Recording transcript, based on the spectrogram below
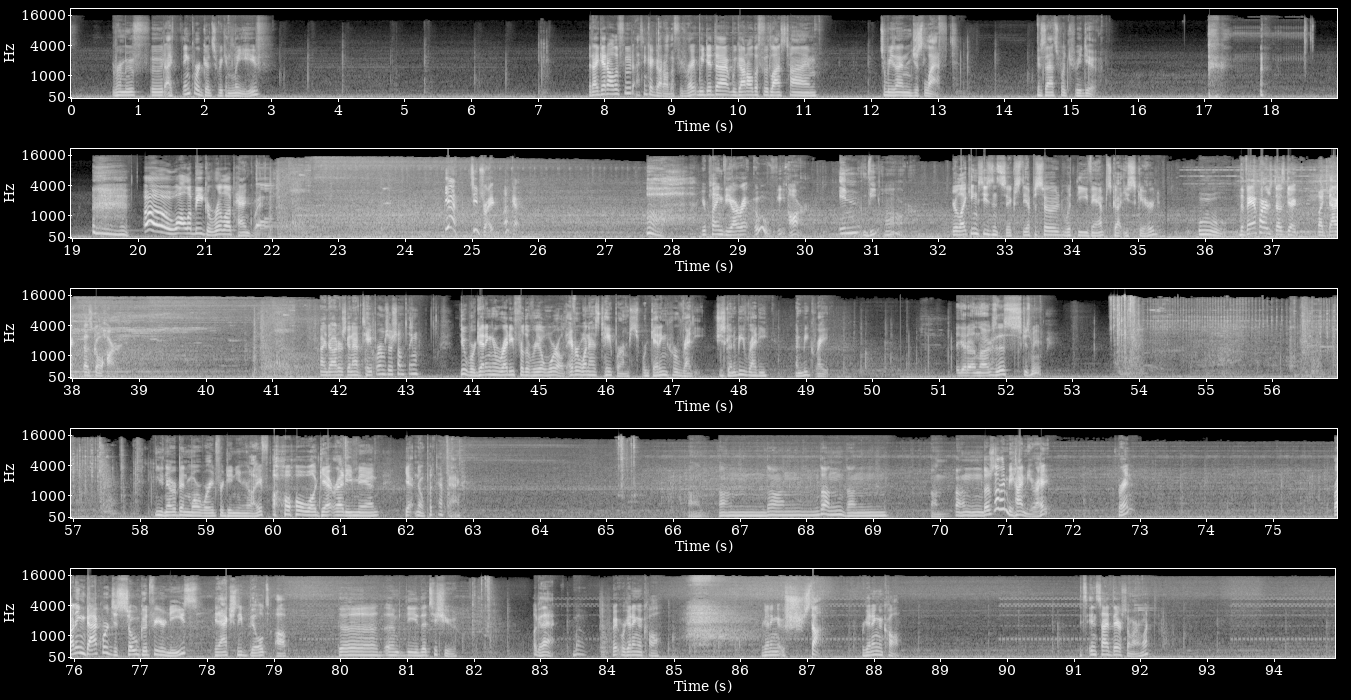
remove food. I think we're good so we can leave. Did I get all the food? I think I got all the food, right? We did that. We got all the food last time. So we then just left. Because that's what we do. oh, wallaby, gorilla, penguin. Yeah, seems right. Okay. Oh, you're playing VR, right? Ooh, VR. In VR. You're liking season six. The episode with the vamps got you scared. Ooh, the vampires does get like that does go hard. My daughter's gonna have tapeworms or something. Dude, we're getting her ready for the real world. Everyone has tapeworms. We're getting her ready. She's gonna be ready. Gonna be great. I gotta unlock this. Excuse me. You've never been more worried for Dini in your life? Oh, well, get ready, man. Yeah, no, put that back. Dun, dun, dun, dun, dun, dun. There's nothing behind me, right? Sprint? Running backwards is so good for your knees. It actually builds up the the the, the tissue. Look at that. Wait, we're getting a call. We're getting a shh, stop. We're getting a call. It's inside there somewhere. What?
